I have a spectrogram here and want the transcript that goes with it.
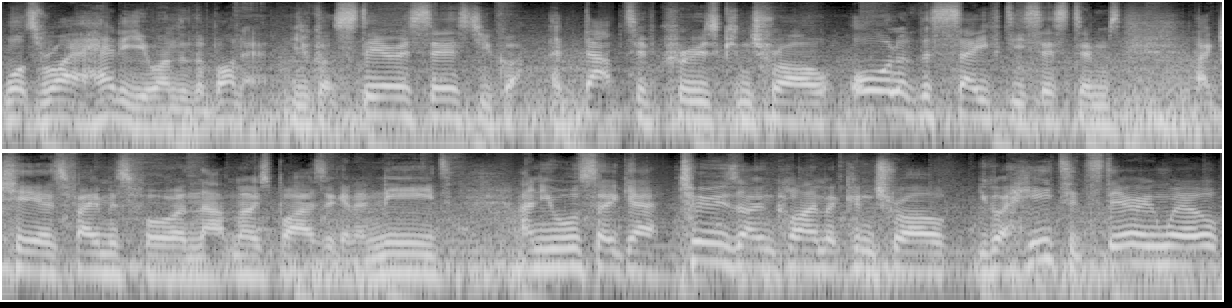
what's right ahead of you under the bonnet. You've got steer assist, you've got adaptive cruise control, all of the safety systems that Kia is famous for and that most buyers are going to need. And you also get two zone climate control. You've got heated steering wheel,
